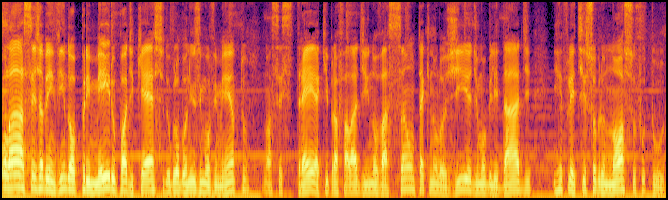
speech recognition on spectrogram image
Olá, seja bem-vindo ao primeiro podcast do Globo News em Movimento, nossa estreia aqui para falar de inovação, tecnologia, de mobilidade e refletir sobre o nosso futuro,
